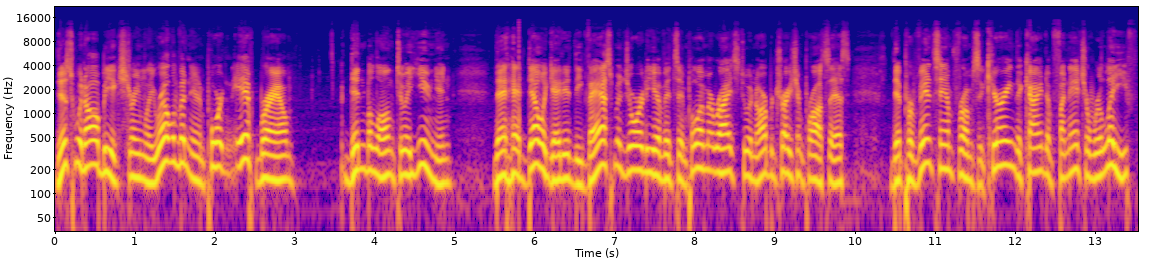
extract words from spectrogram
This would all be extremely relevant and important if Brown didn't belong to a union that had delegated the vast majority of its employment rights to an arbitration process that prevents him from securing the kind of financial relief,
